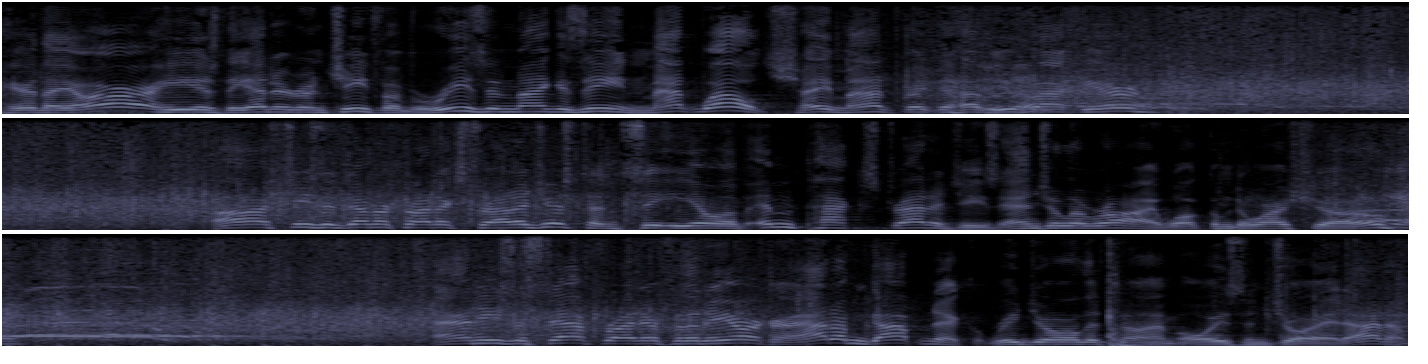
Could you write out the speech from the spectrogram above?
Here they are. He is the editor in chief of Reason Magazine, Matt Welch. Hey, Matt, great to have you back here. Uh, she's a Democratic strategist and CEO of Impact Strategies, Angela Rye. Welcome to our show. And he's a staff writer for The New Yorker, Adam Gopnik. Read you all the time. Always enjoy it. Adam.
